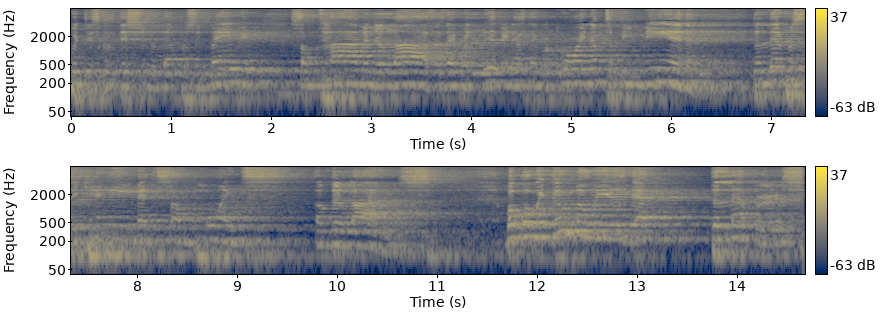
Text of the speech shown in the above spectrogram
with this condition of leprosy. Maybe sometime in their lives as they were living, as they were growing up to be men, the leprosy came at some points of their lives. But what we do know is that the lepers,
